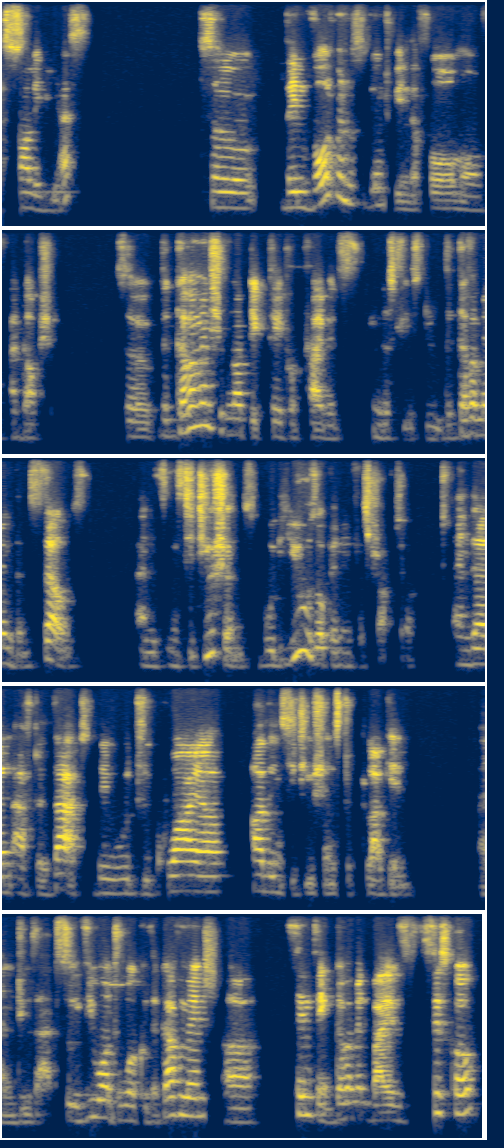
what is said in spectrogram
a solid yes. So the involvement was going to be in the form of adoption. So the government should not dictate what private industries do. The government themselves and its institutions would use open infrastructure. And then after that, they would require other institutions to plug in and do that. So if you want to work with the government, uh, same thing, government buys Cisco.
